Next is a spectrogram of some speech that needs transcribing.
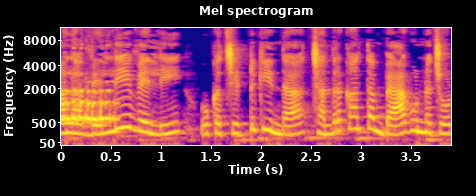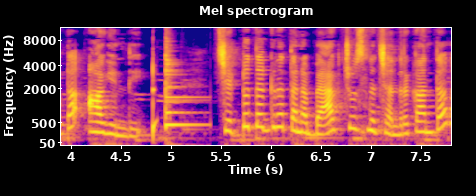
అలా వెళ్ళి వెళ్ళి ఒక చెట్టు కింద చంద్రకాంతం బ్యాగ్ ఉన్న చోట ఆగింది. చెట్టు దగ్గర తన బ్యాగ్ చూసిన చంద్రకాంతం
